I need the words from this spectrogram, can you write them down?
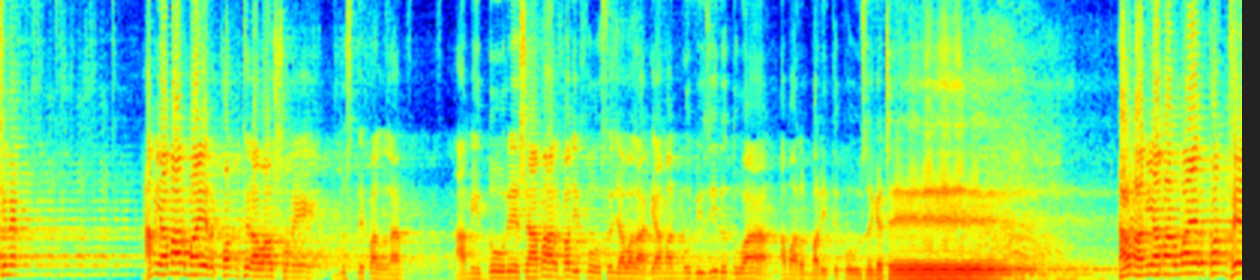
ছিলেন, আমি আমার মায়ের কণ্ঠের আওয়াজ শুনে বুঝতে পারলাম, আমি দৌড়ে এসে আমার বাড়ি পৌঁছে যাওয়ার আগে আমার নবীজির দোয়া আমার বাড়িতে পৌঁছে গেছে। কারণ আমি আমার মায়ের কণ্ঠে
